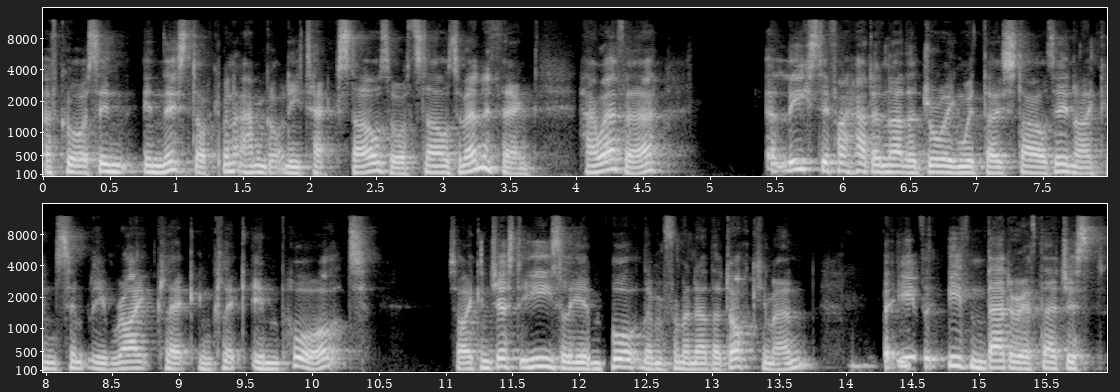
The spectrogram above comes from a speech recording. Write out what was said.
of course, in, in this document, I haven't got any text styles or styles of anything. However, at least if I had another drawing with those styles in, I can simply right click and click import. So I can just easily import them from another document. Mm-hmm. But even, even better if they're just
